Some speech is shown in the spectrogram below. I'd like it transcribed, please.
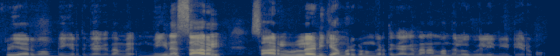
ஃப்ரீயாக இருக்கும் அப்படிங்கிறதுக்காக தான் மெயினாக சாரல் சாரல் உள்ளே அடிக்காமல் இருக்கணுங்கிறதுக்காக தான் நம்ம அந்தளவுக்கு வெளியே நீட்டி இருக்கோம்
